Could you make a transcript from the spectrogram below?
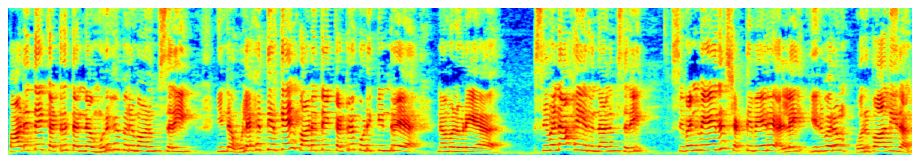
பாடத்தை கற்றுத்தந்த முருகப்பெருமானும் சரி இந்த உலகத்திற்கே பாடத்தை கற்றுக் கொடுக்கின்ற நம்மளுடைய சிவனாக இருந்தாலும் சரி சிவன் வேறு சக்தி வேறு அல்லை இருவரும் ஒரு பாதிதான்.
